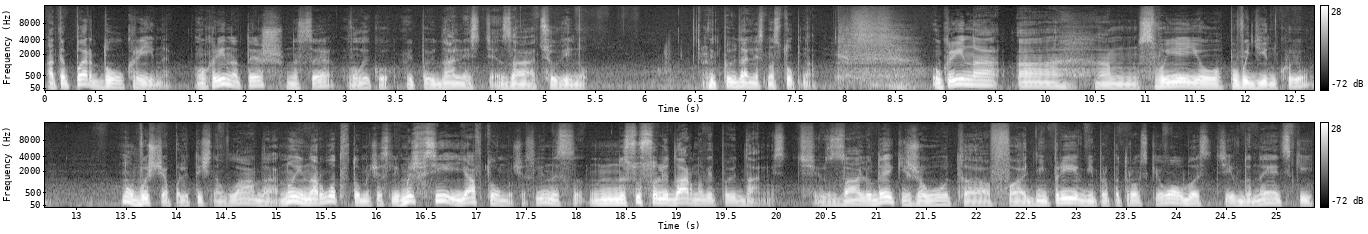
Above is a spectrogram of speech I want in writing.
А тепер до України. Україна теж несе велику відповідальність за цю війну. Відповідальність наступна. Україна а, ем, своєю поведінкою, ну, вища політична влада, ну і народ в тому числі. Ми ж всі, і я в тому числі, нес- несу солідарну відповідальність за людей, які живуть в Дніпрі, в Дніпропетровській області, в Донецькій,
